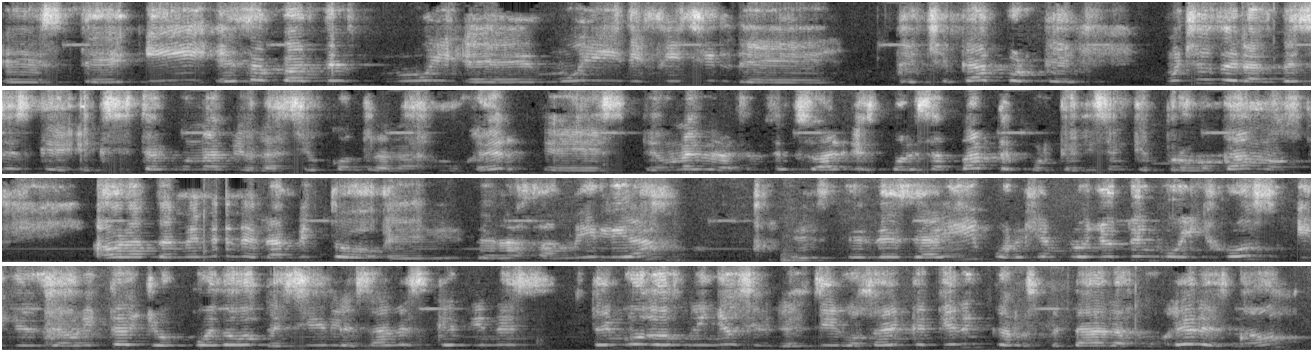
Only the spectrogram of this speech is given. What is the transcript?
este y esa parte es muy eh, muy difícil de, de, checar porque muchas de las veces que existe alguna violación contra la mujer este, una violación sexual es por esa parte porque dicen que provocamos ahora también en el ámbito eh, de la familia este, desde ahí, por ejemplo, yo tengo hijos y desde ahorita yo puedo decirles, ¿sabes qué tienes? Tengo dos niños y les digo, ¿saben que tienen que respetar a las mujeres, no?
